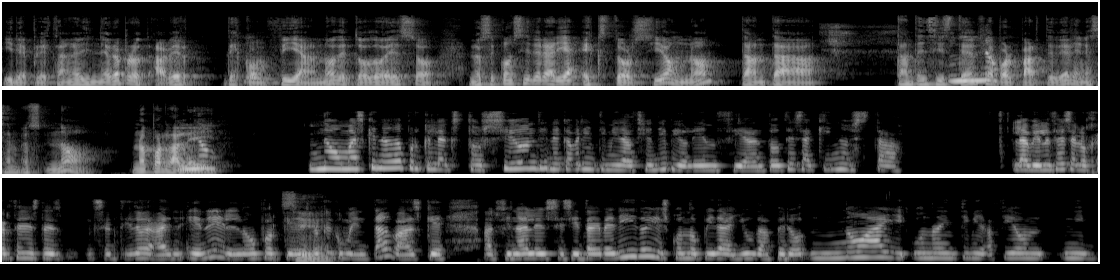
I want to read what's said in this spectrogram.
y le prestan el dinero, pero a ver, desconfían, ¿no? De todo eso. No se consideraría extorsión, ¿no? Tanta, tanta insistencia por parte de él en ese... No, no por la ley. No, más que nada porque la extorsión tiene que haber intimidación y violencia. Entonces aquí no está. La violencia se lo ejerce en este sentido en, él, ¿no? Porque es lo que comentabas, que al final él se siente agredido y es cuando pide ayuda, pero no hay una intimidación ni,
